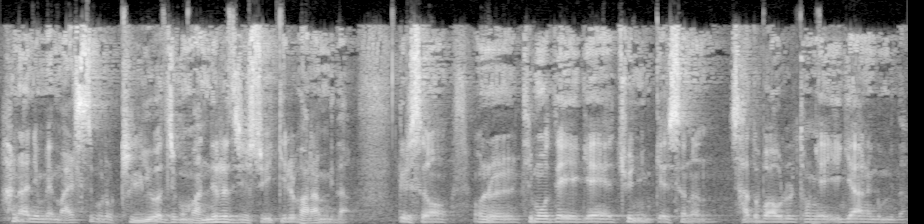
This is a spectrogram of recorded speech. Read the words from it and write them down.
하나님의 말씀으로 길리워지고 만들어질 수 있기를 바랍니다. 그래서 오늘 디모데에게 주님께서는 사도 바울을 통해 얘기하는 겁니다.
